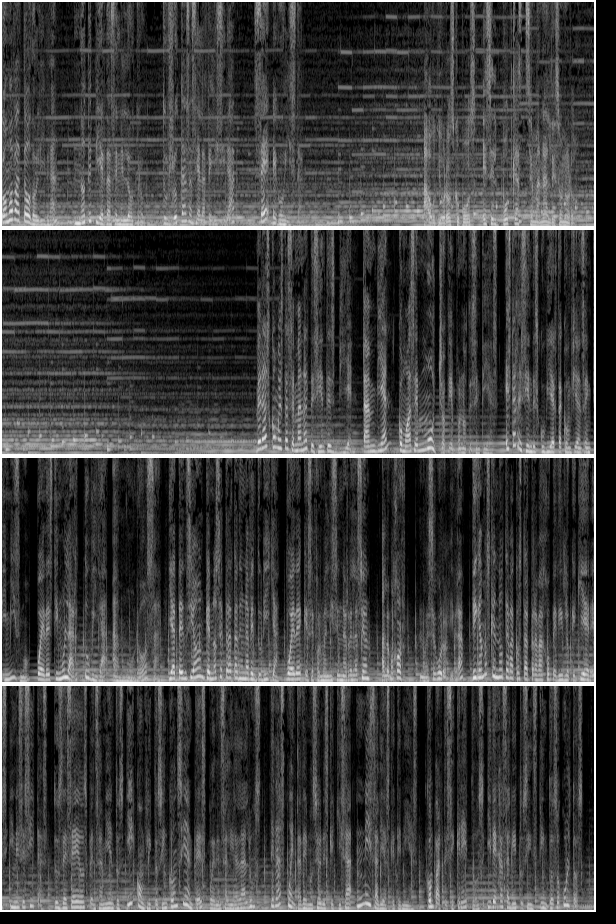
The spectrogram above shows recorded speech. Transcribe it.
¿Cómo va todo, Libra? No te pierdas en el otro. Tus rutas hacia la felicidad. Sé egoísta. Audio Horóscopos es el podcast semanal de Sonoro. Verás cómo esta semana te sientes bien, tan bien como hace mucho tiempo no te sentías. Esta recién descubierta confianza en ti mismo puede estimular tu vida amorosa. Y atención, que no se trata de una aventurilla, puede que se formalice una relación, a lo mejor no es seguro, Libra. Digamos que no te va a costar trabajo pedir lo que quieres y necesitas. Tus deseos, pensamientos y conflictos inconscientes pueden salir a la luz. Te das cuenta de emociones que quizá ni sabías que tenías. Comparte secretos y deja salir tus instintos ocultos.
